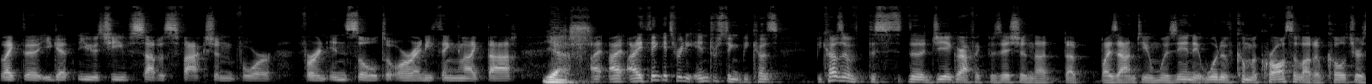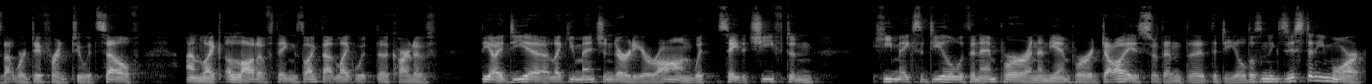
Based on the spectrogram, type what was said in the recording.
Like the you get you achieve satisfaction for for an insult or anything like that. Yes, I, I, I think it's really interesting because because of this, the geographic position that that Byzantium was in, it would have come across a lot of cultures that were different to itself, and like a lot of things like that, like with the kind of the idea, like you mentioned earlier on, with say the chieftain he makes a deal with an emperor and then the emperor dies so then the, the deal doesn't exist anymore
